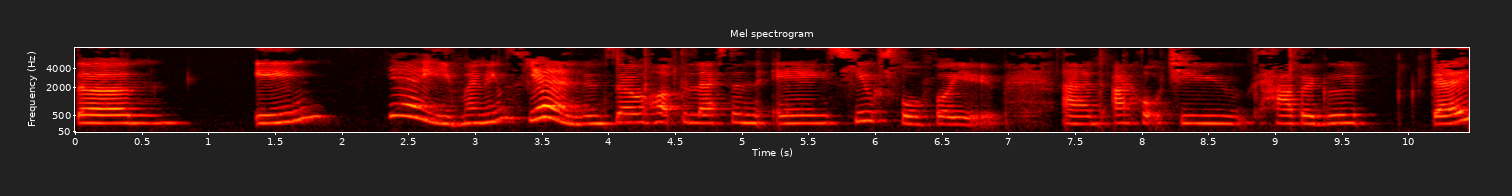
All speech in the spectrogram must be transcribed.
tên Yến. Yay, my name is Yen and so I hope the lesson is useful for you and I hope you have a good day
